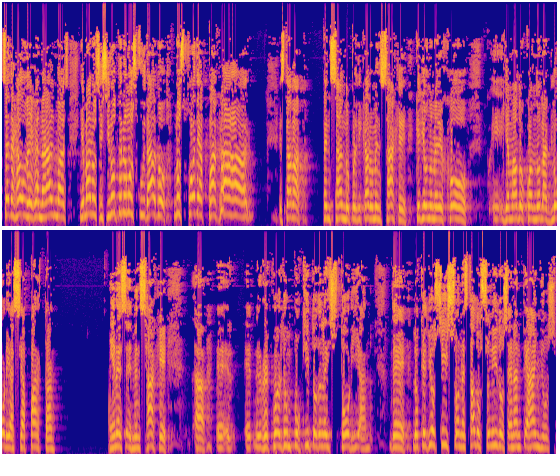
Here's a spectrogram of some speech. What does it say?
se ha dejado de ganar almas. Y hermanos, y si no tenemos cuidado, nos puede apagar. Estaba pensando predicar un mensaje que Dios no me dejó, eh, llamado cuando la gloria se aparta. en ese mensaje ah, eh, eh, recuerdo un poquito de la historia de lo que Dios hizo en Estados Unidos en anteaños,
